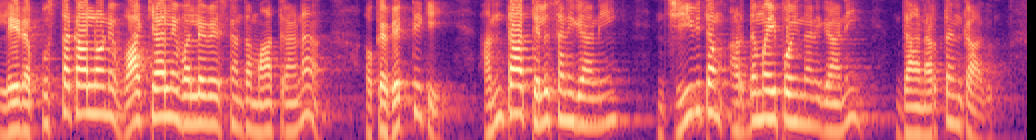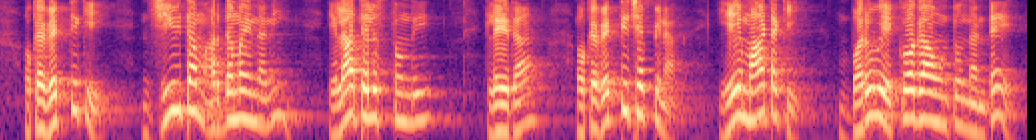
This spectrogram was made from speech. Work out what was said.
లేదా పుస్తకాల్లోని వాక్యాల్ని వల్లవేసినంత మాత్రాన ఒక వ్యక్తికి అంతా తెలుసని కానీ జీవితం అర్థమైపోయిందని కానీ దాని అర్థం కాదు. ఒక వ్యక్తికి జీవితం అర్థమైందని ఎలా తెలుస్తుంది? లేదా ఒక వ్యక్తి చెప్పిన ఏ మాటకి బరువు ఎక్కువగా ఉంటుందంటే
